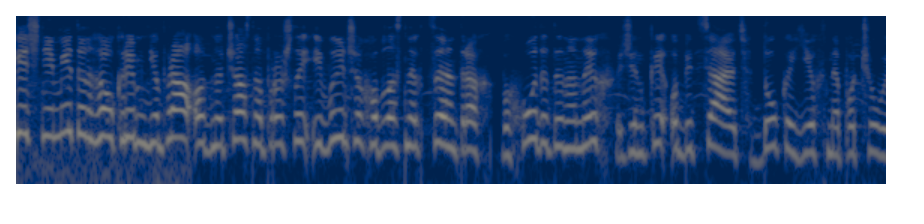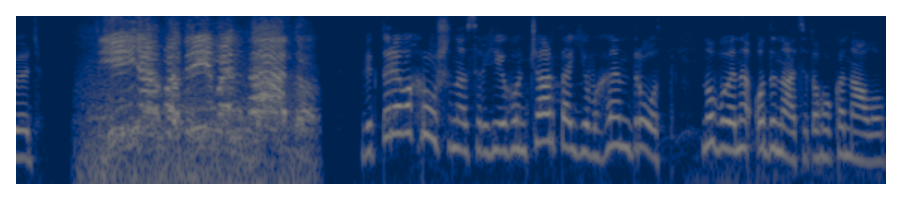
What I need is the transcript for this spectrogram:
Аналогічні мітинги, окрім Дніпра, одночасно пройшли і в інших обласних центрах. Виходити на них жінки обіцяють, доки їх не почують. Дітям потрібен тато. Вікторія Вахрушина, Сергій Гончар та Євген Дрозд. Новини 11 каналу.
